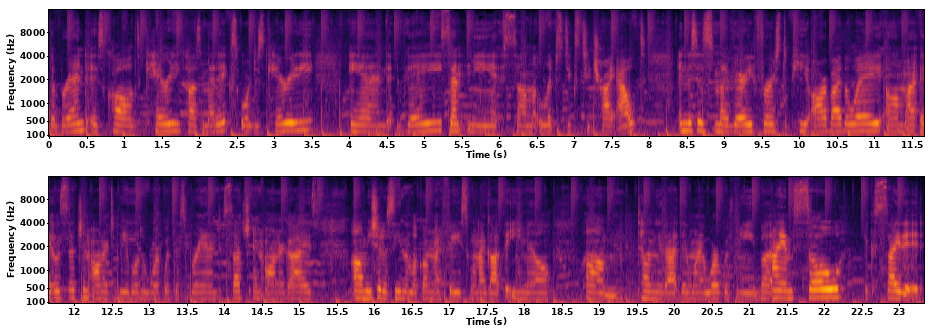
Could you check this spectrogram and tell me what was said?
the brand is called Karity Cosmetics or just Karity and they sent me some lipsticks to try out. And this is my very first PR by the way. Um, I, it was such an honor to be able to work with this brand. Such an honor guys. Um, you should have seen the look on my face when I got the email um, telling me that they want to work with me but I am so excited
